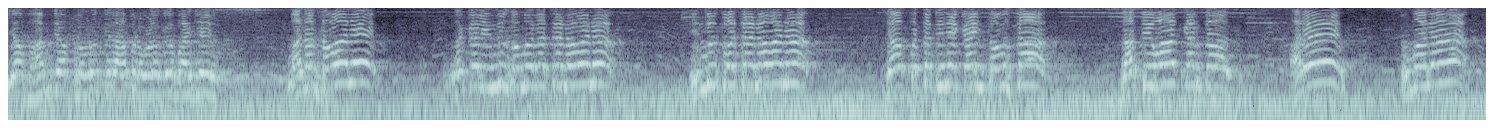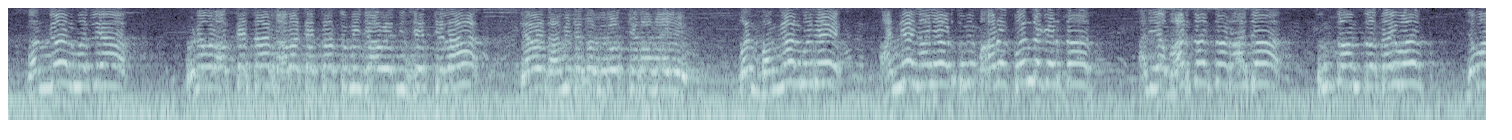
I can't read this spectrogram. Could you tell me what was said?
या भामट्या प्रवृत्तीला आपण ओळखलं पाहिजे. माझा सवाल आहे सकल हिंदू समाजाच्या नावानं हिंदुत्वाच्या नावानं ज्या पद्धतीने काही संस्था जातीवाद करतात. अरे तुम्हाला बंगाल मधल्या कुणावर अत्याचार झाला त्याचा तुम्ही ज्यावेळेस निषेध केला त्यावेळेस आम्ही त्याचा विरोध केला नाही. पण बंगालमध्ये अन्याय झाल्यावर तुम्ही भारत बंद करतात. आणि या भारताचा राजा तुमचं आमचं दैवत जेव्हा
